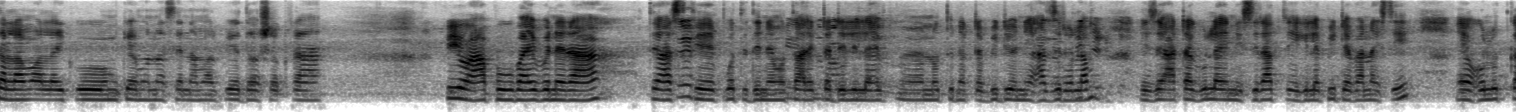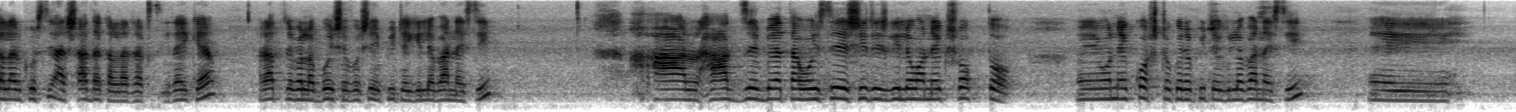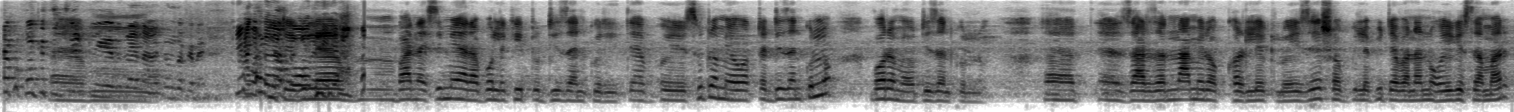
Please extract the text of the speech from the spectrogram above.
সালামু আলাইকুম। কেমন আছেন আমার প্রিয় দর্শকরা? প্রিয় আপু ভাই বোনেরা তো আজকে প্রতিদিনের মতো আরেকটা ডেলি লাইফ নতুন একটা ভিডিও নিয়ে হাজির হলাম। এই যে আটা গুলাই নিছি, রাত্রে এগুলো পিঠে বানাইছি হলুদ কালার করছি আর সাদা কালার রাখছি। রাইকে রাত্রেবেলা বসে বসে এই পিঠেগুলো বানাইছি। আর হাত যে ব্যথা হয়েছে সিঁড়িগুলো অনেক শক্ত। অনেক কষ্ট করে পিঠেগুলো বানাইছি। পিঠেগুলো বানাইছি মেয়েরা বলে কি একটু ডিজাইন করি। তা ছোটো মেয়েও একটা ডিজাইন করল বড় মেয়েও ডিজাইন করল। যার যার নামের অক্ষর লেখলো, এই যে সবগুলো পিঠা বানানো হয়ে গেছে আমার।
